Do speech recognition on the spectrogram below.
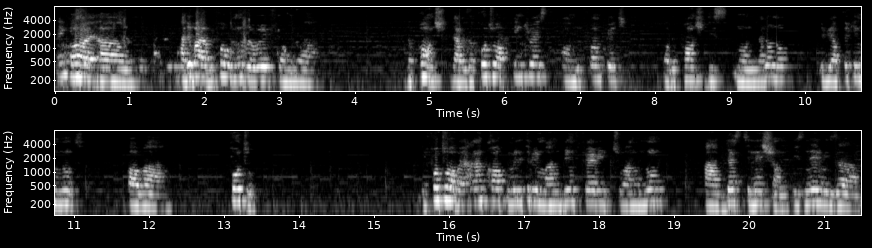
Thank you. All right, um, Adebayo, before we move away from uh, the punch, there is a photo of interest on the front page of the punch this morning. I don't know if you have taken notes of a uh, photo a photo of an handcuffed military man being ferried to an unknown uh, destination. His name is uh,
